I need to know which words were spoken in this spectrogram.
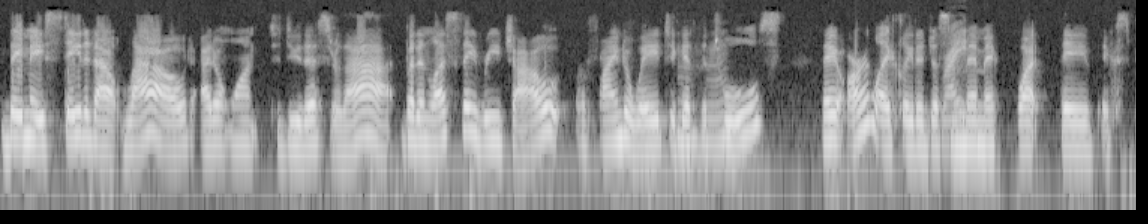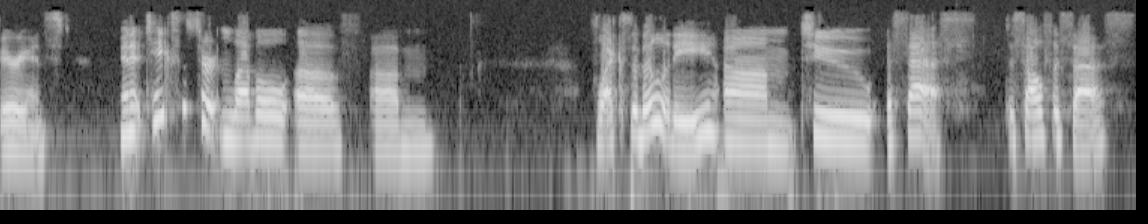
they may state it out loud, I don't want to do this or that, but unless they reach out or find a way to get mm-hmm. the tools, they are likely to just right. mimic what they've experienced. And it takes a certain level of um, flexibility um, to assess, to self assess,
